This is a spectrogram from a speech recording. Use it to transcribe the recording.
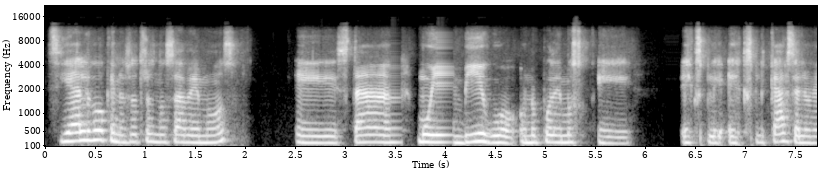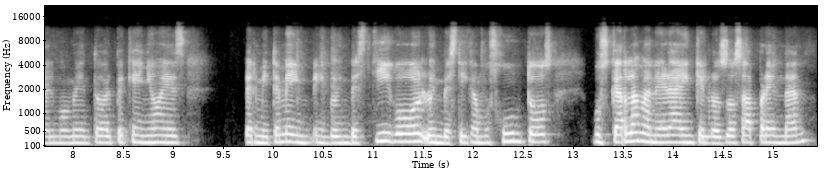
Si algo que nosotros no sabemos eh, está muy ambiguo o no podemos eh, explicárselo en el momento al pequeño, es permíteme, lo investigo, lo investigamos juntos, buscar la manera en que los dos aprendan,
